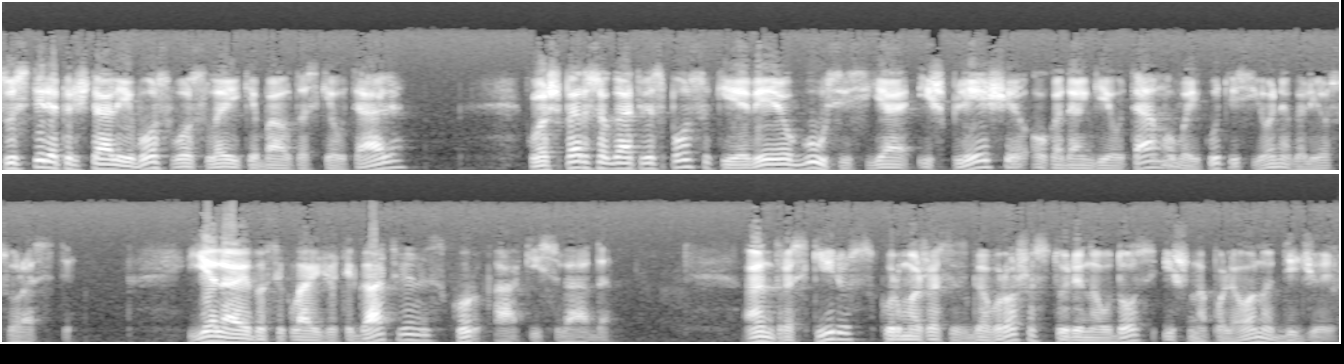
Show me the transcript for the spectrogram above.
Sustirę piršteliai vos vos laikė baltas keutelę, Klošperso gatvės posūkyje vėjo gūsis ją išplėšė, o kadangi jau temo, vaikutis jo negalėjo surasti. Jie leidosi klaidžioti gatvėmis, kur akys veda. Antras skyrius, kur mažasis gavrošas turi naudos iš Napoleono didžiojo.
